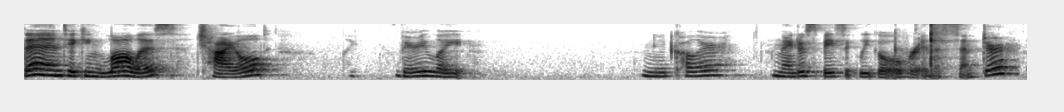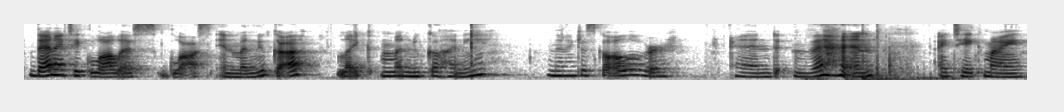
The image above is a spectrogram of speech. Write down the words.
Then taking Lawless Child, very light nude color. And I just basically go over in the center. Then I take Lawless Gloss in Manuka, like Manuka Honey. And then I just go all over. And then I take my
